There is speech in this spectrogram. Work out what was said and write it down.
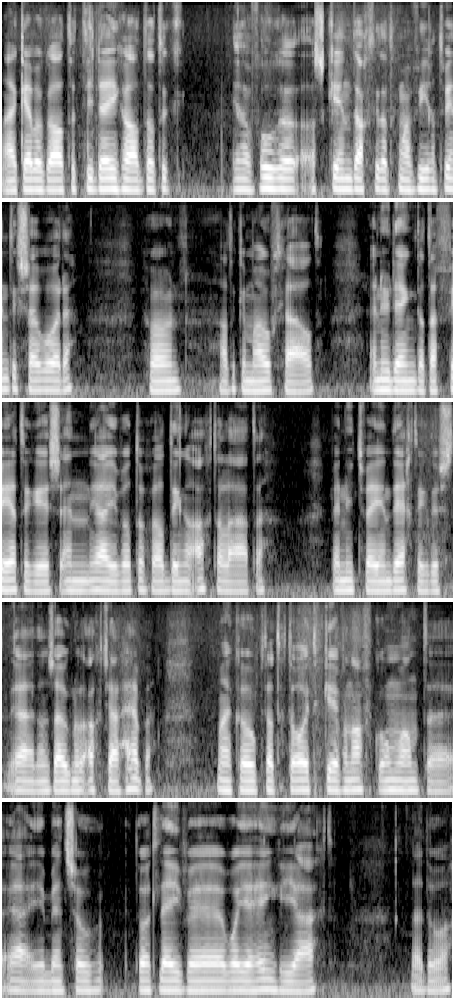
Maar ik heb ook altijd het idee gehad dat ik, ja, vroeger als kind dacht ik dat ik maar 24 zou worden. Gewoon, had ik in mijn hoofd gehaald. En nu denk ik dat dat 40 is en ja, je wilt toch wel dingen achterlaten. Ik ben nu 32, dus ja, dan zou ik nog acht jaar hebben. Maar ik hoop dat ik er ooit een keer vanaf kom, want eh, ja, je bent zo door het leven eh, word je heen gejaagd. Daardoor.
